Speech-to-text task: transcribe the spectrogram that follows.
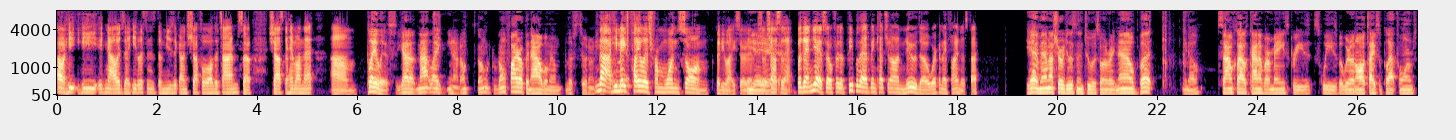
oh, he, he acknowledged that he listens to music on shuffle all the time. So shouts to him on that. Um, Playlist. You gotta not like you know don't don't don't fire up an album and listen to it on. Nah, he makes playlists from one song that he likes. Or whatever. Yeah, so yeah, shouts yeah. to that. But then, yeah, so for the people that have been catching on new, though, where can they find us, Ty? Yeah, man. I'm not sure what you're listening to us on right now, but you know, SoundCloud's kind of our main squeeze, squeeze, but we're on all types of platforms.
